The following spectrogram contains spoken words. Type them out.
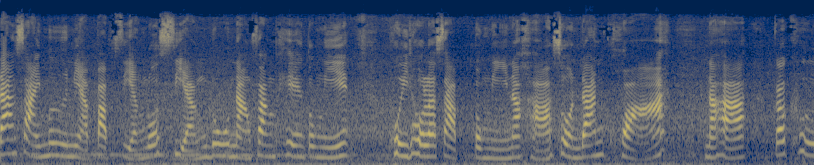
ด้านซ้ายมือเนี่ยปรับเสียงลดเสียงดูหนังฟังเพลงตรงนี้ คุยโทรศัพท์ตรงนี้นะคะ ส่วนด้านขวานะคะ ก็คือ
